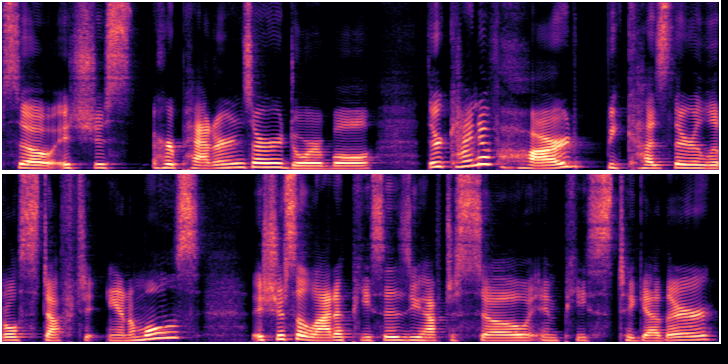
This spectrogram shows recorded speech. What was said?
so it's just her patterns are adorable. They're kind of hard because they're little stuffed animals. It's just a lot of pieces you have to sew and piece together.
